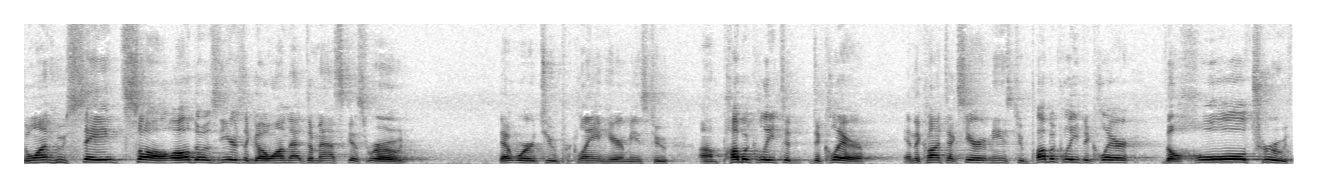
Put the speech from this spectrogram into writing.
the one who saved Saul all those years ago on that Damascus road. That word to proclaim here means to um, publicly to declare. In the context here, it means to publicly declare the whole truth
